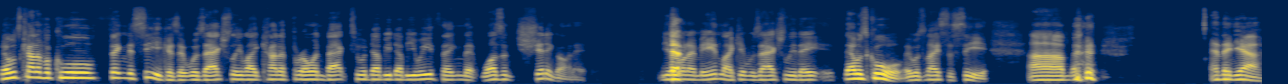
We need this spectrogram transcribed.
that was kind of a cool thing to see because it was actually like kind of throwing back to a WWE thing that wasn't shitting on it. You know Yeah. what I mean? Like it was actually they that was cool. It was nice to see. Um and then yeah,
